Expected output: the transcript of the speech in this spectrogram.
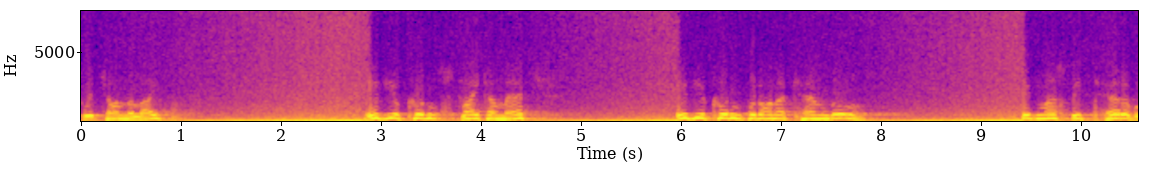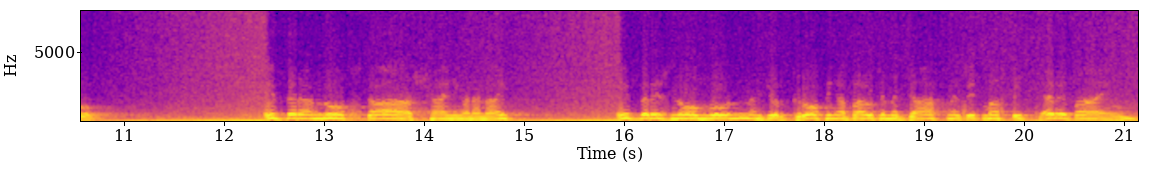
switch on the light, if you couldn't strike a match, if you couldn't put on a candle, it must be terrible. If there are no stars shining on a night, if there is no moon and you're groping about in the darkness, it must be terrifying.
